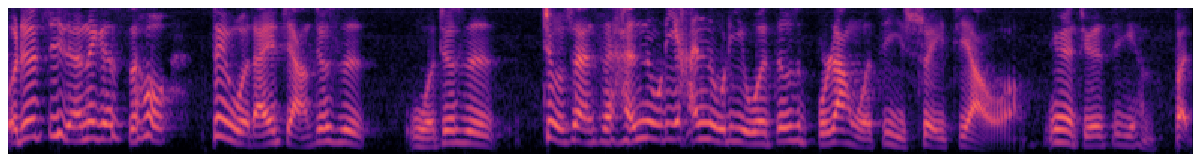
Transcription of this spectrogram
我就记得那个时候对我来讲，就是我就是。就算是很努力很努力，我都是不让我自己睡觉哦，因为觉得自己很笨，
